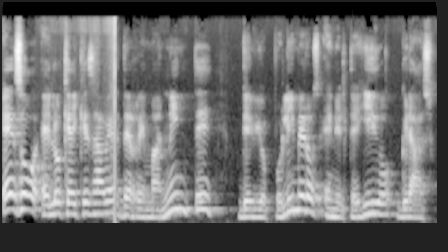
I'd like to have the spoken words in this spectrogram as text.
Eso es lo que hay que saber de remanente de biopolímeros en el tejido graso.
